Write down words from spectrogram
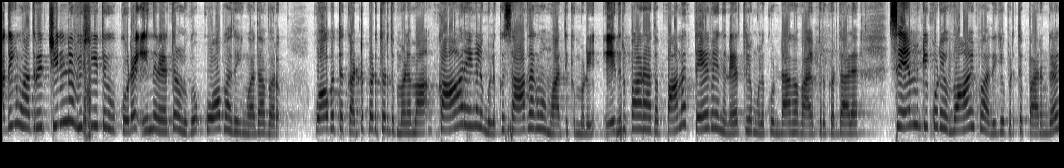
அதே மாதிரி சின்ன விஷயத்துக்கு கூட இந்த நேரத்தில் உங்களுக்கு கோபம் அதிகமாக தான் வரும். கோபத்தை கட்டுப்படுத்துறது மூலமாக காரியங்கள் உங்களுக்கு சாதகமாக மாற்றிக்க முடியும். எதிர்பாராத பண தேவை இந்த நேரத்தில் உங்களுக்கு உண்டாக வாய்ப்பு இருக்கிறதால சேமிக்கக்கூடிய வாய்ப்பு அதிகப்படுத்த பாருங்கள்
